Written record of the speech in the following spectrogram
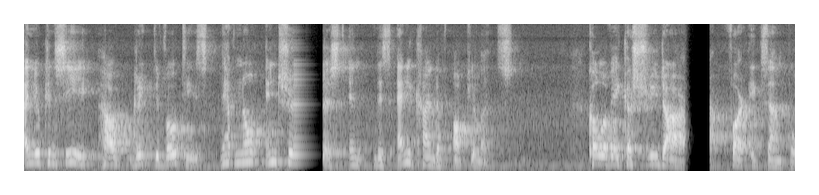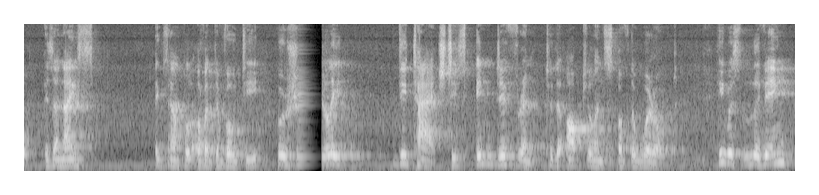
And you can see how great devotees, they have no interest in this any kind of opulence. Kholavecha Sridhar, for example, is a nice example of a devotee who's really detached, he's indifferent to the opulence of the world. He was living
